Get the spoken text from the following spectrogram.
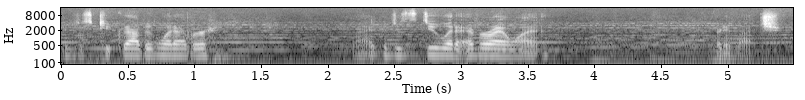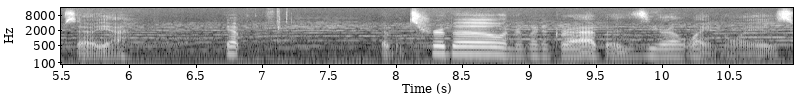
and just keep grabbing whatever. I can just do whatever I want. Pretty much. So yeah. Yep. Grab a turbo, and I'm gonna grab a zero white noise.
